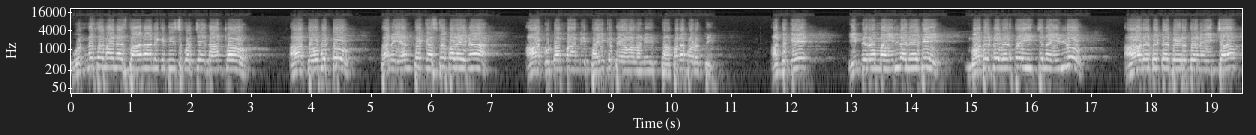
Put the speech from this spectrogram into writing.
ఉన్నతమైన స్థానానికి తీసుకొచ్చే దాంట్లో ఆ తోబుట్టు తను ఎంత కష్టపడైనా ఆ కుటుంబాన్ని పైకి తేవాలని తపన పడుద్ది. అందుకే ఇందిరమ్మ ఇల్లు అనేది మొదట విడత ఇచ్చిన ఇల్లు ఆడబిడ్డ పేరుతోనే ఇచ్చాం.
